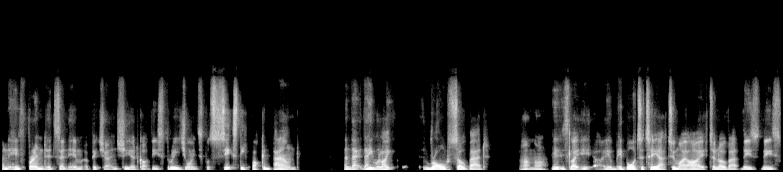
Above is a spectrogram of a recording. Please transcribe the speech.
And his friend had sent him a picture, and she had got these three joints for sixty fucking pound, and they they were like rolled so bad. Oh no. It's like it, it, it brought a tear to my eye to know that these these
